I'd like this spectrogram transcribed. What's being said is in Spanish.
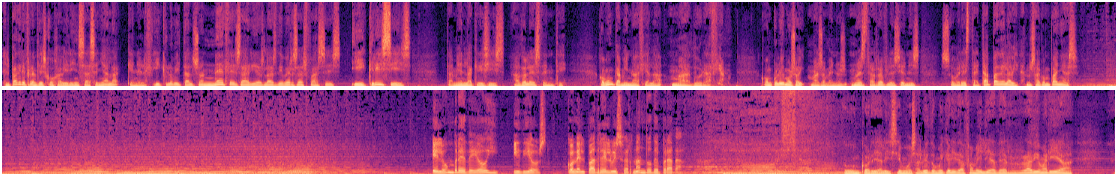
El padre Francisco Javier Insa señala que en el ciclo vital son necesarias las diversas fases y crisis, también la crisis adolescente, como un camino hacia la maduración. Concluimos hoy, más o menos, nuestras reflexiones sobre esta etapa de la vida. ¿Nos acompañas? El hombre de hoy y Dios, con el padre Luis Fernando de Prada. Un cordialísimo saludo, muy querida familia de Radio María.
